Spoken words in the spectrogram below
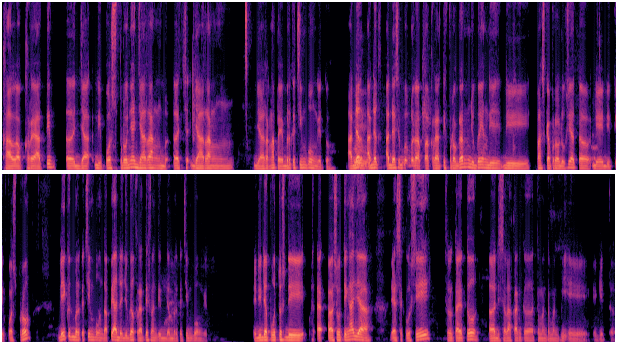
kalau kreatif eh, ja- di post pro-nya jarang c- jarang jarang apa ya berkecimpung gitu. Ada Hmm. ada ada beberapa kreatif program juga yang di di pasca produksi atau di edit di post pro dia ikut berkecimpung, tapi ada juga kreatif yang tidak berkecimpung gitu. Jadi dia putus di eh, syuting aja, dieksekusi, setelah itu eh, diserahkan ke teman-teman PA kayak gitu.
